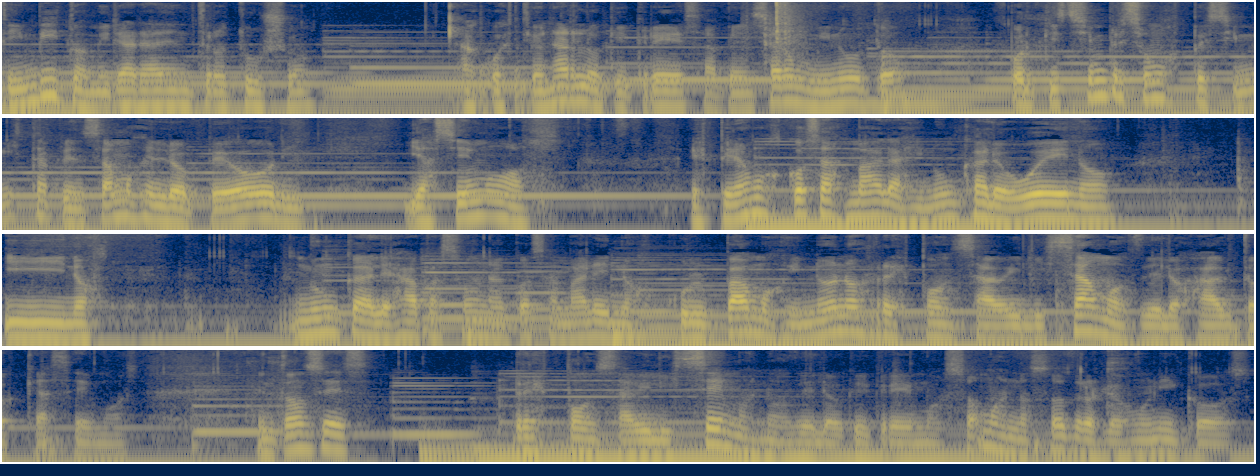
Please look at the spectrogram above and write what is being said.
te invito a mirar adentro tuyo, a cuestionar lo que crees, a pensar un minuto, porque siempre somos pesimistas, pensamos en lo peor y, y hacemos, esperamos cosas malas y nunca lo bueno, y nos nunca les ha pasado una cosa mala y nos culpamos y no nos responsabilizamos de los actos que hacemos. Entonces, responsabilicémonos de lo que creemos. Somos nosotros los únicos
